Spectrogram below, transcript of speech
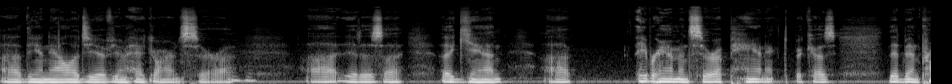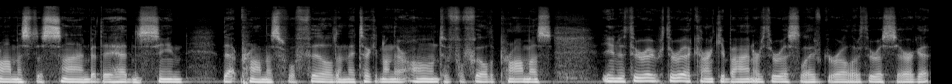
uh, the analogy of you know Hagar and Sarah. Mm-hmm. Uh, it is uh, again uh, Abraham and Sarah panicked because they'd been promised a son, but they hadn't seen that promise fulfilled, and they took it on their own to fulfill the promise you know, through through a concubine or through a slave girl or through a surrogate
